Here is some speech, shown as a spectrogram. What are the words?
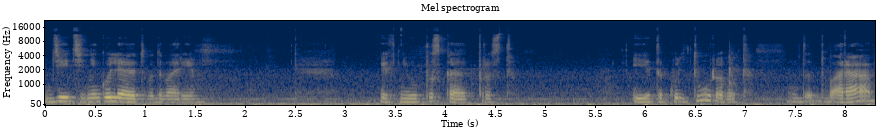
дети не гуляют во дворе. Их не выпускают просто. И эта культура вот двора,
